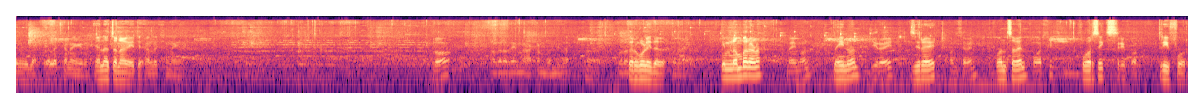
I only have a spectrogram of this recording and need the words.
ಏನೂ ಇಲ್ಲ. ಎಲ್ಲ ಚೆನ್ನಾಗಿದೆ. ಎಲ್ಲ ಚೆನ್ನಾಗೈತೆ. ಎಲ್ಲ ಚೆನ್ನಾಗಿದೆ. ಹಾಕೊಂಡು ಬಂದಿಲ್ಲ ಕರುಗಳಿದ್ದಾವೆ. ನಿಮ್ಮ ನಂಬರ್ ಅಣ್ಣ? Nine one nine one zero eight zero eight one seven one seven four six four six three four. Three four.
